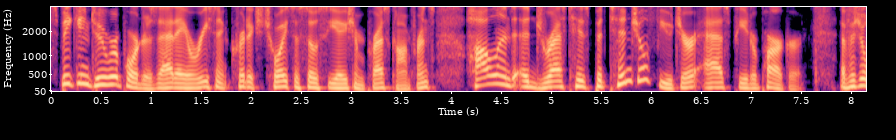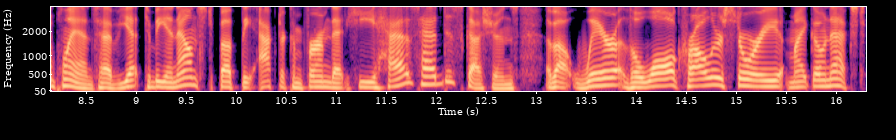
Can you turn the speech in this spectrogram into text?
Speaking to reporters at a recent Critics' Choice Association press conference, Holland addressed his potential future as Peter Parker. Official plans have yet to be announced, but the actor confirmed that he has had discussions about where the wall crawler's story might go next.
